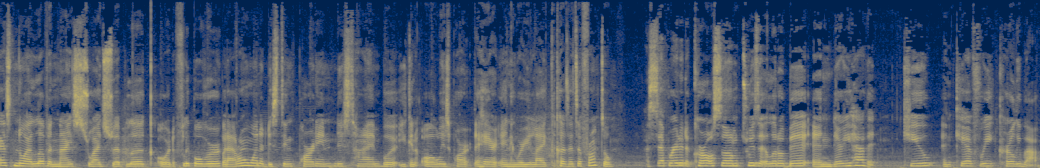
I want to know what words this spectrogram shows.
Guys know I love a nice side swept look or the flip over, but I don't want a distinct parting this time, but you can always part the hair anywhere you like because it's a frontal. I separated the curl some, twisted a little bit, and there you have it. Cute and carefree curly bob.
